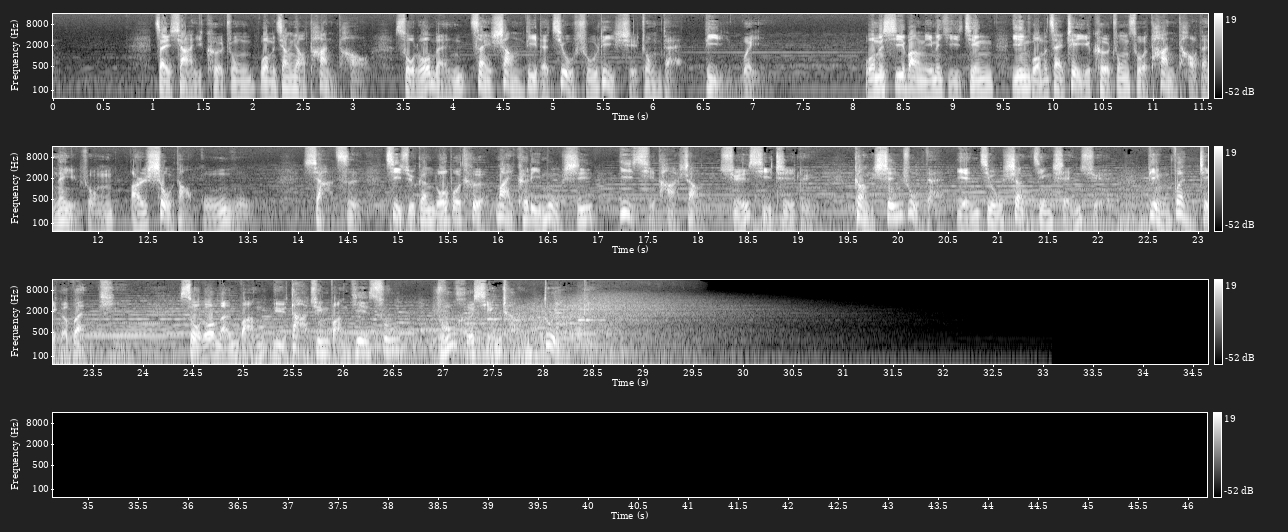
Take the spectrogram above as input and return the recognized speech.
在下一课中，我们将要探讨所罗门在上帝的救赎历史中的地位。我们希望你们已经因我们在这一课中所探讨的内容而受到鼓舞。下次继续跟罗伯特·麦克利牧师一起踏上学习之旅，更深入地研究圣经神学，并问这个问题：所罗门王与大君王耶稣如何形成对？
